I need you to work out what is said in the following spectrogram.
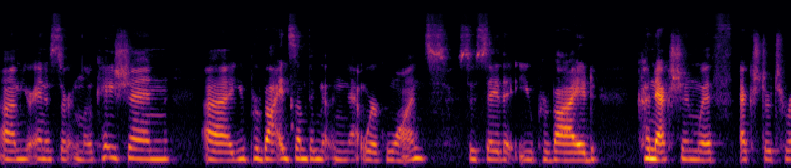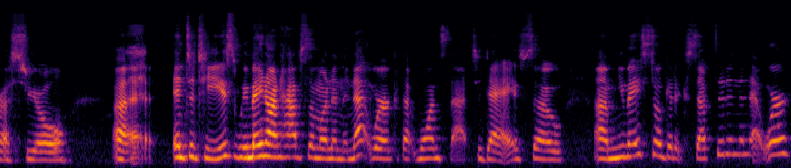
um, you're in a certain location, uh, you provide something that the network wants. So say that you provide connection with extraterrestrial uh, entities. We may not have someone in the network that wants that today. So um, you may still get accepted in the network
